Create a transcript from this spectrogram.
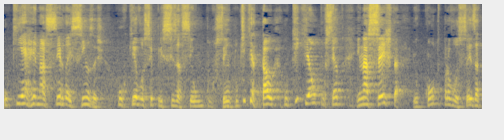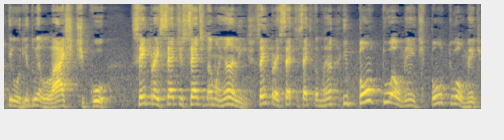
o que é renascer das cinzas, por que você precisa ser 1%, o que, que é tal, o que, que é 1%. E na sexta, eu conto para vocês a teoria do elástico. Sempre às 7 e 7 da manhã, Lins. Sempre às 7 e 7 da manhã e pontualmente, pontualmente.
